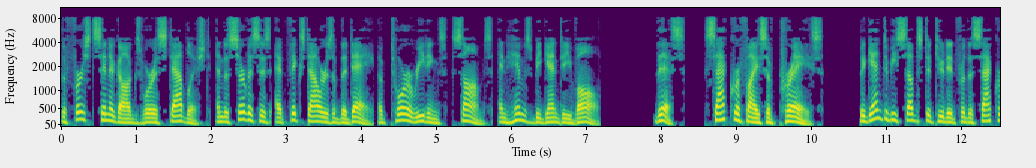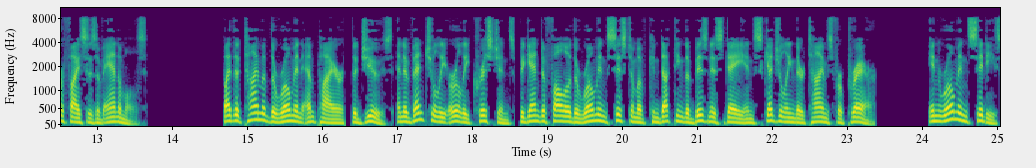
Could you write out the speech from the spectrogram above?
the first synagogues were established, and the services at fixed hours of the day of Torah readings, psalms, and hymns began to evolve. This sacrifice of praise began to be substituted for the sacrifices of animals. By the time of the Roman Empire, the Jews and eventually early Christians began to follow the Roman system of conducting the business day in scheduling their times for prayer. In Roman cities,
